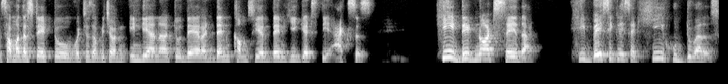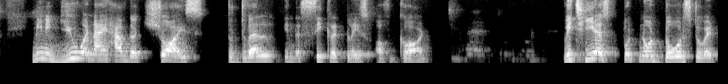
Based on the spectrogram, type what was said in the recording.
some other state to which is a, which are Indiana to there and then comes here, then he gets the access. He did not say that. He basically said he who dwells, meaning you and I have the choice to dwell in the secret place of God, which he has put no doors to it,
